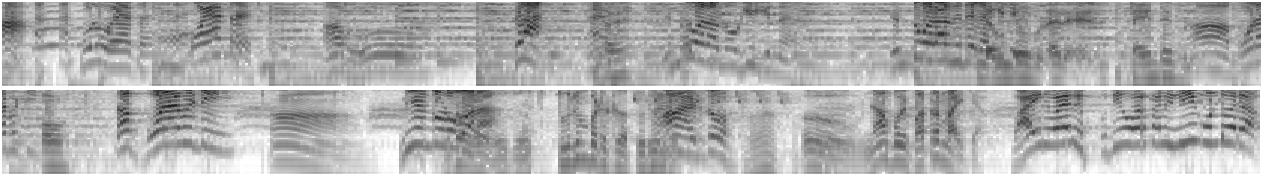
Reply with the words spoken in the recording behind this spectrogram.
ആ മോൾ പോയാട്ടെ. പോയാട്ടെ. ആ പോ ദാ, ഏ? എന്തുവാടാ നോക്കിയിരിക്കുന്നേ? എന്തുവാടാ നിന്റെ കയ്യിൽ കയ്യിൽ ടേബിൾ ടൈം ടേബിൾ. ആ പോടാ പെട്ടി. ഓ. പോടാ പെട്ടി. ആ നീ എന്തോട് ആ എടുത്തോ. ഓ ഞാൻ പോയി പത്രം വായിക്കാം. വായന വായന പുതിയ വാർത്തകൾ ഇനിയും കൊണ്ടുവരാം.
